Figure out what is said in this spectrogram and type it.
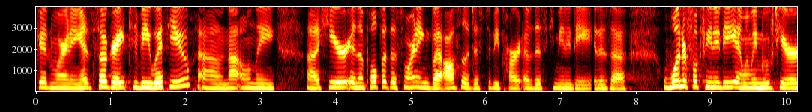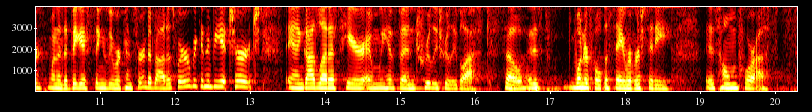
Good morning. It's so great to be with you, um, not only uh, here in the pulpit this morning, but also just to be part of this community. It is a wonderful community. And when we moved here, one of the biggest things we were concerned about is where are we going to be at church? And God led us here, and we have been truly, truly blessed. So it is wonderful to say River City is home for us.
